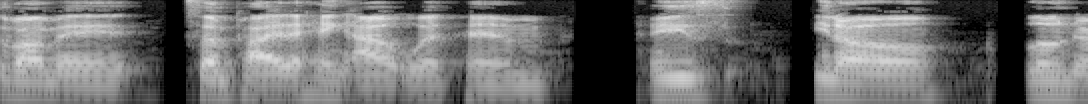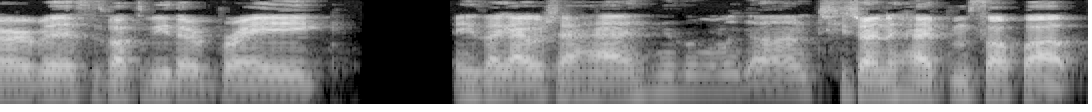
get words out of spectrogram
Tsubame senpai to hang out with him. And he's, you know, a little nervous. It's about to be their break. And he's like, I wish I had. He's like, oh my god. He's trying to hype himself up.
